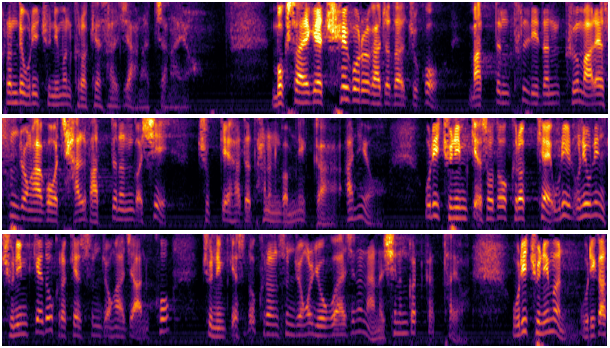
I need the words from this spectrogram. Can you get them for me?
그런데 우리 주님은 그렇게 살지 않았잖아요. 목사에게 최고를 가져다 주고 맞든 틀리든 그 말에 순종하고 잘 받드는 것이 죽게 하듯 하는 겁니까? 아니요. 우리 주님께서도 그렇게 우리 우리 우리는 주님께도 그렇게 순종하지 않고 주님께서도 그런 순종을 요구하지는 않으시는 것 같아요. 우리 주님은 우리가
